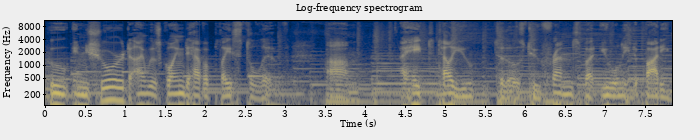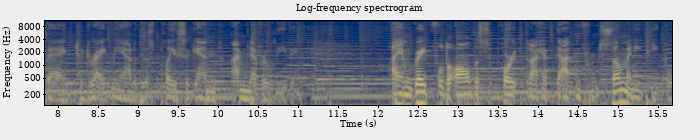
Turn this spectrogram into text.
who ensured I was going to have a place to live. Um, I hate to tell you to those two friends, but you will need a body bag to drag me out of this place again. I'm never leaving. I am grateful to all the support that I have gotten from so many people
